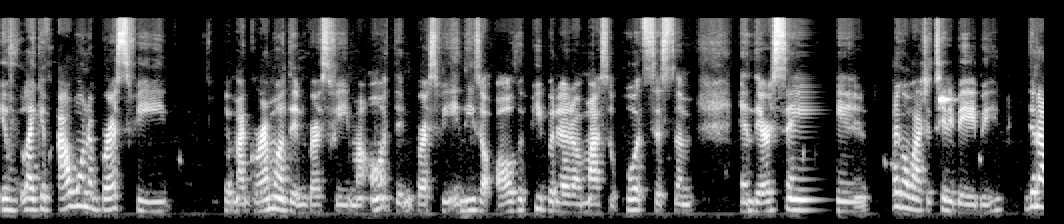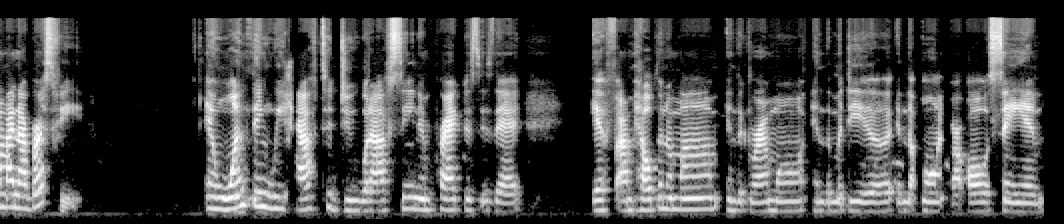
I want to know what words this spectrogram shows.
If like if I want to breastfeed, but my grandma didn't breastfeed, my aunt didn't breastfeed, and these are all the people that are my support system, and they're saying I'm gonna watch a titty baby, then I might not breastfeed. And one thing we have to do, what I've seen in practice, is that if I'm helping a mom and the grandma and the Madea and the aunt are all saying,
